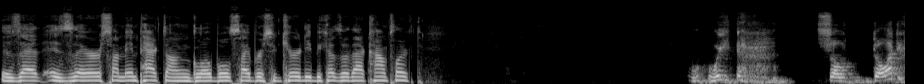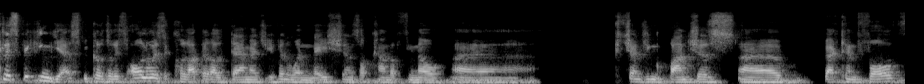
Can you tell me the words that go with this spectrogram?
Is that is there some impact on global cybersecurity because of that conflict? We so theoretically speaking, yes, because there is always a collateral damage, even when nations are kind of you know uh, exchanging punches uh, back and forth.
